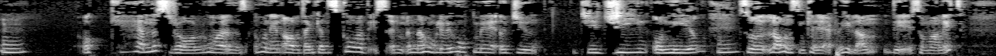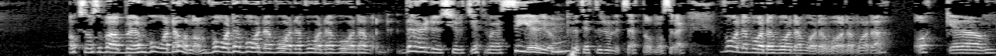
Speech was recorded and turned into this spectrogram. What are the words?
Mm. Och hennes roll, hon, var hon är en avdankad skådis. Men när hon blev ihop med Eugene, Eugene O'Neill så la hon sin karriär på hyllan, det är som vanligt. Och sen så bara började hon vårda honom. Vårda, vårda, vårda, vårda, vårda. Det här har du skrivit jättemånga serier om på ett jätteroligt sätt om och sådär. Vårda, vårda, vårda, vårda, vårda, vårda. Och ehm,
